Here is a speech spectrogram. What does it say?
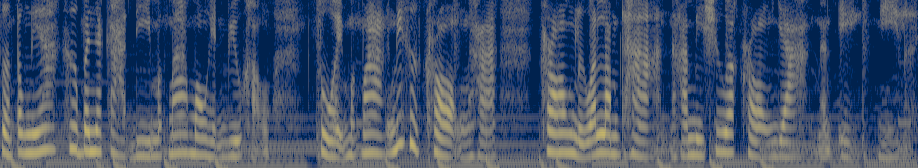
ส่วนตรงนี้คือบรรยากาศดีมากๆ มองเห็นวิวเขาสวยมากๆ นี่คือคลองนะคะ คลองหรือว่าลำธารนะคะ มีชื่อว่าคลองยางนั่นเองนี่เลย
